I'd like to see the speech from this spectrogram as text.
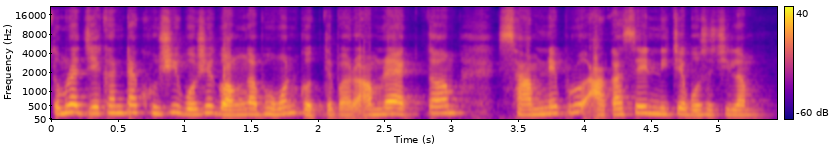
তোমরা যেখানটা খুশি বসে গঙ্গা ভ্রমণ করতে পারো। আমরা একদম সামনে পুরো আকাশের নিচে বসেছিলাম।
